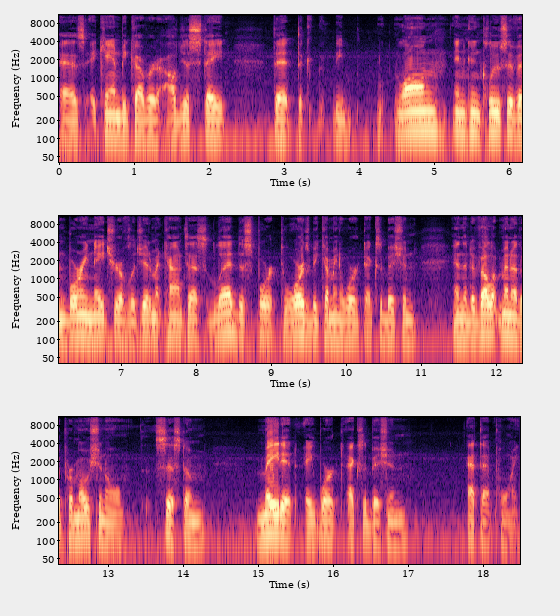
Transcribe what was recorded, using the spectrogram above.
as it can be covered. I'll just state that the, the long, inconclusive, and boring nature of legitimate contests led the sport towards becoming a worked exhibition, and the development of the promotional system made it a worked exhibition at that point.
